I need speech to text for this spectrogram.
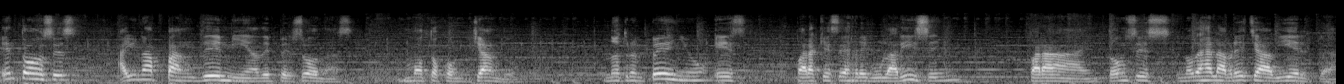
Entonces, hay una pandemia de personas motoconchando. Nuestro empeño es para que se regularicen, para entonces no dejar la brecha abierta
